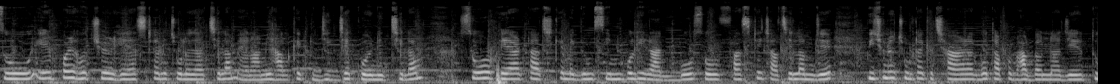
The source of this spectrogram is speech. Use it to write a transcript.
সো এরপরে হচ্ছে হেয়ার স্টাইলে চলে যাচ্ছিলাম অ্যান্ড আমি হালকা একটু জিগজ্যাগ করে নিচ্ছিলাম। সো হেয়ারটা আজকে আমি একদম সিম্পলই রাখব। সো ফার্স্টে চাচ্ছিলাম যে পিছনের চুলটাকে ছাড়া রাখব, তারপর ভাবলাম না যেহেতু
